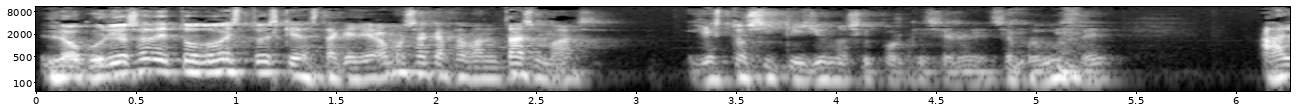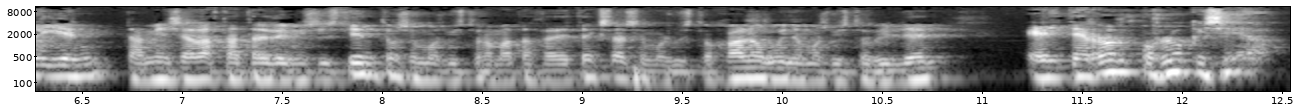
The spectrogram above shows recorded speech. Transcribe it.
Lo curioso de todo esto es que hasta que llegamos a Cazafantasmas, y esto sí que yo no sé por qué se, se produce, Alien también se adapta a 3600, hemos visto La Matanza de Texas, hemos visto Halloween, hemos visto Bill Dead. El terror, por lo que sea,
